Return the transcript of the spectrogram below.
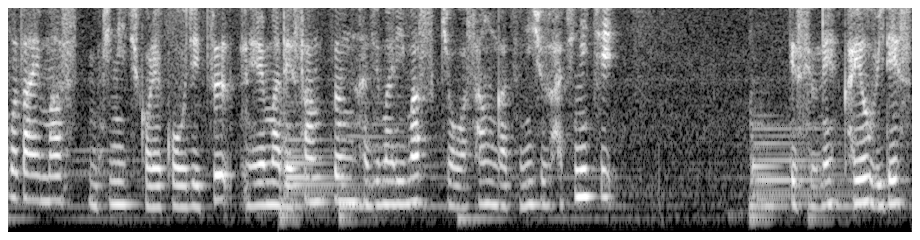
うございます。1日これ口実寝るまで3分始まります。今日は3月28日ですよね。火曜日です。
